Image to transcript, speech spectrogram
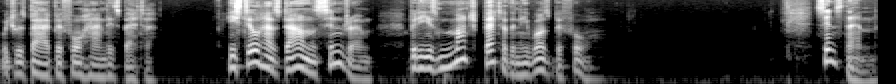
which was bad beforehand, is better. He still has Down syndrome, but he is much better than he was before. Since then,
